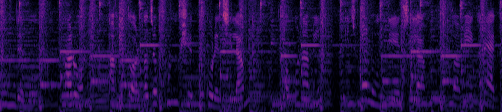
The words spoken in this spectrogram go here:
নুন দেব। কারণ আমি তরকা যখন সেদ্ধ করেছিলাম, তখন আমি কিছুটা নুন দিয়েছিলাম। তো আমি এখানে একদমই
